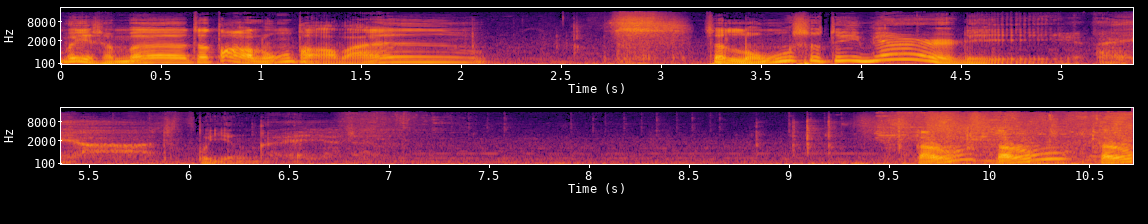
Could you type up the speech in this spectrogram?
为什么这大龙打完，这龙是对面的？哎呀，这不应该呀！这兜兜兜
